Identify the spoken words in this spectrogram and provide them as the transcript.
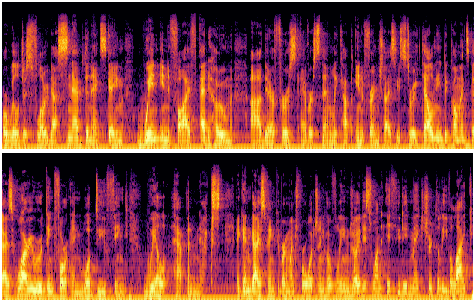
or will just Florida snap the next game, win in five at home, uh, their first ever Stanley Cup in franchise history? Tell me in the comments, guys, who are you rooting for, and what do you think will happen next? Again, guys, thank you very much for watching. Hopefully you enjoyed this one. If you did, make sure to leave a like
